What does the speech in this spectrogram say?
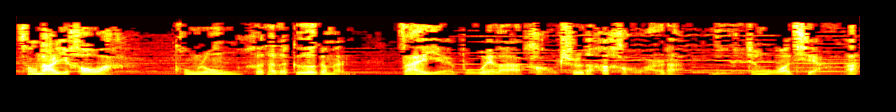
从那以后啊，孔融和他的哥哥们再也不为了好吃的和好玩的你争我抢了。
